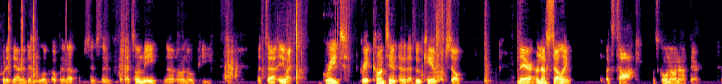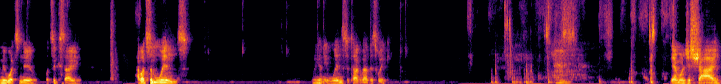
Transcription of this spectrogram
put it down and didn't look open it up since then, but that's on me, not on OP. But uh, anyway, great, great content out of that boot camp. So there, enough selling. Let's talk. What's going on out there? Tell me what's new. What's exciting? How about some wins? We got any wins to talk about this week? Everyone's just shy.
